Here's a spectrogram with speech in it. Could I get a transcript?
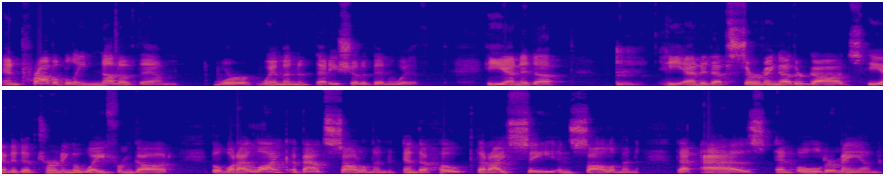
and probably none of them were women that he should have been with. He ended up he ended up serving other gods. He ended up turning away from God. But what I like about Solomon and the hope that I see in Solomon that as an older man,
